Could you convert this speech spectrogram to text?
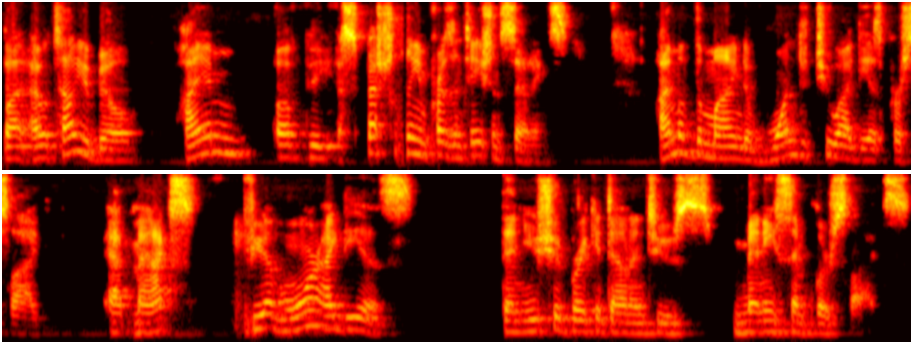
But I will tell you, Bill, I am of the, especially in presentation settings, I'm of the mind of one to two ideas per slide at max. If you have more ideas, then you should break it down into many simpler slides.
